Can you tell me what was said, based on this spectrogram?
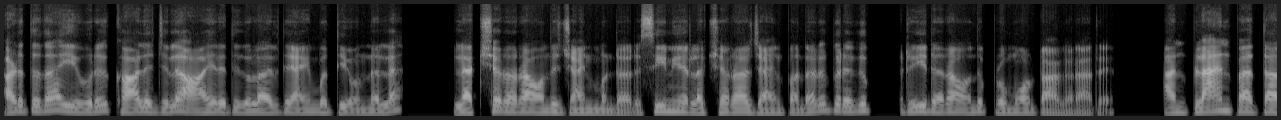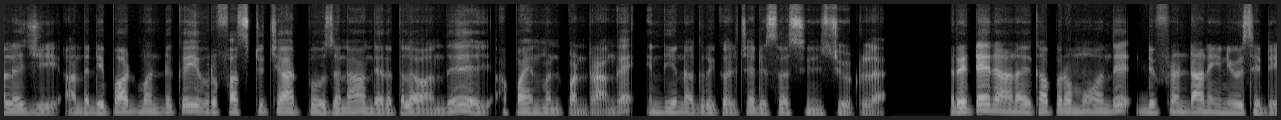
அடுத்ததா இவரு காலேஜ்ல 1951ல லெக்சரரா வந்து ஜாயின் பண்றாரு. சீனியர் லெக்சராக ஜாயின் பண்றாரு. பிறகு ரீடரா வந்து ப்ரொமோட் ஆகுறாரு. அண்ட் பிளான் பேத்தாலஜி அந்த டிபார்ட்மெண்ட்டுக்கு இவரு ஃபர்ஸ்ட் சேர்பர்சனாக அந்த இடத்துல வந்து அப்பாயின்மெண்ட் பண்றாங்க. இந்தியன் அக்ரிகல்ச்சர் ரிசர்ச் இன்ஸ்டியூட்டில் ரிட்டையர் ஆனதுக்கப்புறமும் வந்து டிஃப்ரெண்ட்டான யூனிவர்சிட்டி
